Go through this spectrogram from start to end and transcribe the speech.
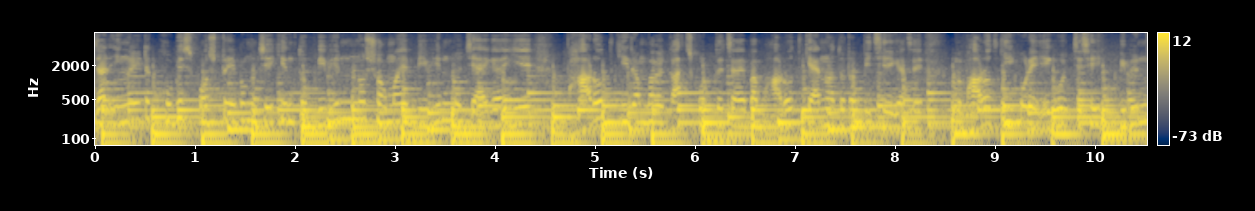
যার ইংরেজিটা খুবই স্পষ্ট এবং যে কিন্তু বিভিন্ন সময়ে বিভিন্ন জায়গায় গিয়ে ভারত কীরমভাবে কাজ করতে চায় বা ভারত কেন এতটা পিছিয়ে গেছে ভারত কী করে এগোচ্ছে, সেই বিভিন্ন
